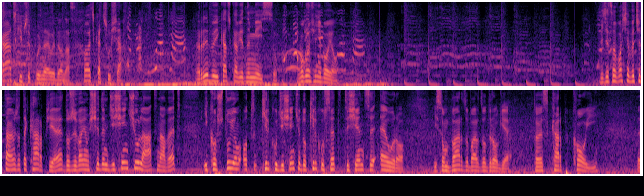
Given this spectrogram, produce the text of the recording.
Kaczki przypłynęły do nas. Chodź kaczusia. Ryby i kaczka w jednym miejscu. W ogóle się nie boją. Wiecie co, właśnie wyczytałem, że te karpie dożywają 70 lat nawet i kosztują od kilkudziesięciu do kilkuset tysięcy euro. I są bardzo, bardzo drogie. To jest karp koi. Yy,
